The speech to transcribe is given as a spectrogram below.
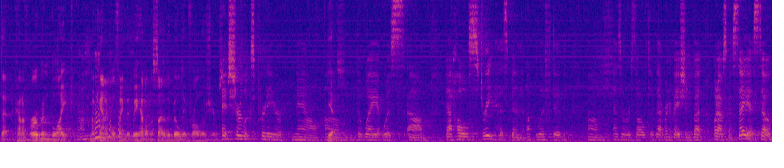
that kind of urban blight Uh-huh. mechanical thing that we had on the side of the building for all those years. It sure looks prettier now. Yes. um, The way it was, um, that whole street has been uplifted um, as a result of that renovation. But what I was going to say is, so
